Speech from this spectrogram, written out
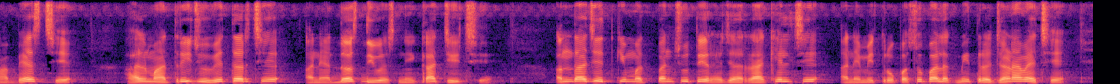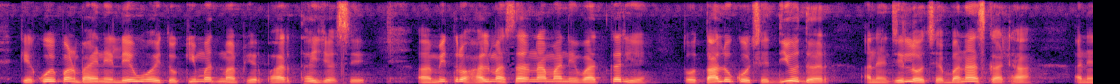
આ ભેંસ છે. હાલમાં ત્રીજું વેતર છે અને દસ દિવસની કાચી છે. અંદાજિત કિંમત પંચોતેર હજાર રાખેલ છે અને મિત્રો પશુપાલક મિત્ર જણાવે છે કે કોઈ પણ ભાઈને લેવું હોય તો કિંમતમાં ફેરફાર થઈ જશે. મિત્રો હાલમાં સરનામાની વાત કરીએ તો તાલુકો છે દિયોદર અને જિલ્લો છે બનાસકાંઠા. અને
